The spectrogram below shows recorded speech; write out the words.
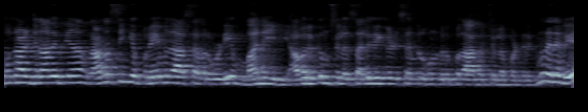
முன்னாள் ஜனாதிபதியான ரணசிங்க பிரேமதாஸ் அவர்களுடைய மனைவி அவருக்கும் சில சலுகைகள் சென்று கொண்டிருப்பதாக சொல்லப்பட்டிருக்கு எனவே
